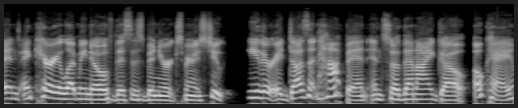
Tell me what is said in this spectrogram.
And and Carrie, let me know if this has been your experience too. Either it doesn't happen, and so then I go, okay,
